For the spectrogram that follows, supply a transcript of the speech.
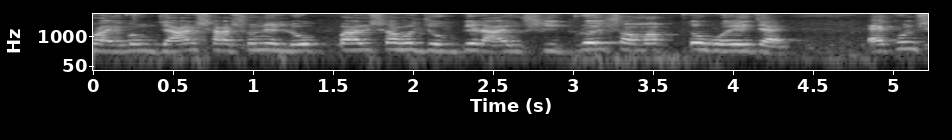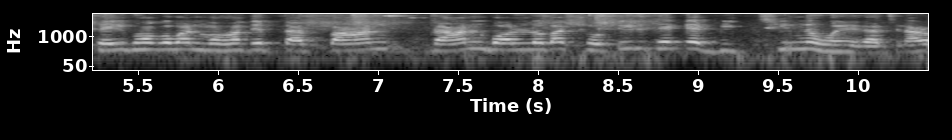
হয় এবং যার শাসনে লোকপাল সহ যজ্ঞের আয়ু শীঘ্রই সমাপ্ত হয়ে যায়। এখন সেই ভগবান মহাদেব তার প্রাণ প্রাণ বল্লভা সতীর থেকে বিচ্ছিন্ন হয়ে গেছেন আর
